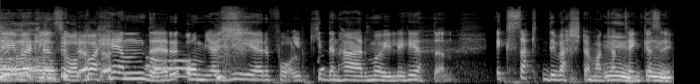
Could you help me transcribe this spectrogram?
det är verkligen så. Vad händer om jag ger folk den här möjligheten? Exakt det värsta man kan tänka sig.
